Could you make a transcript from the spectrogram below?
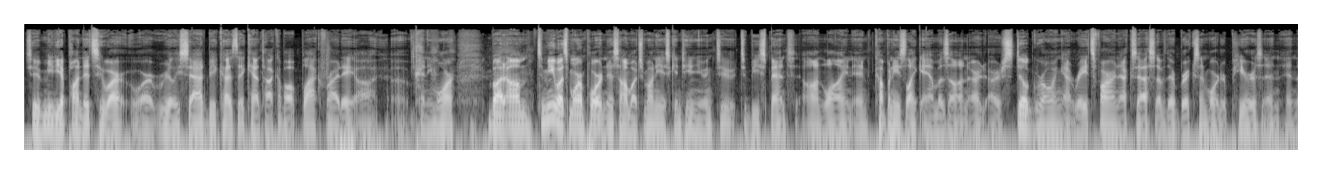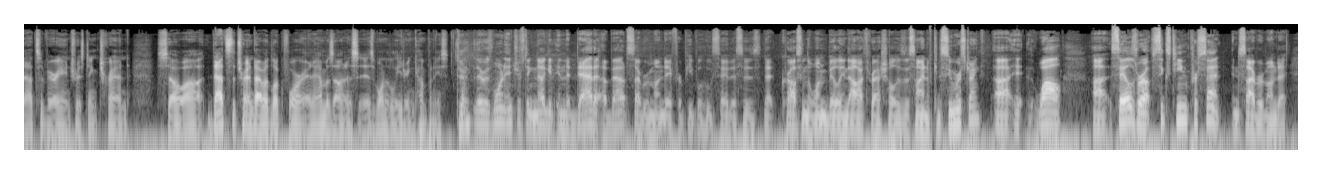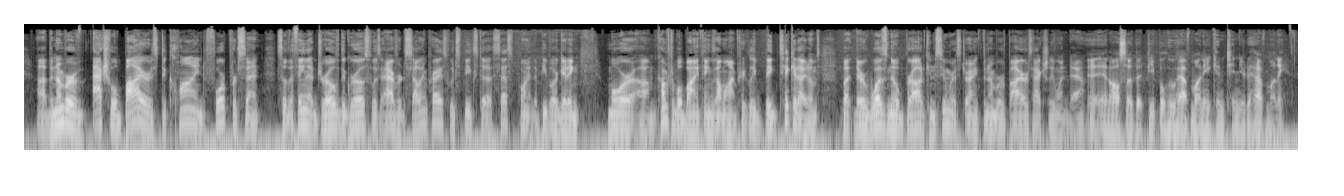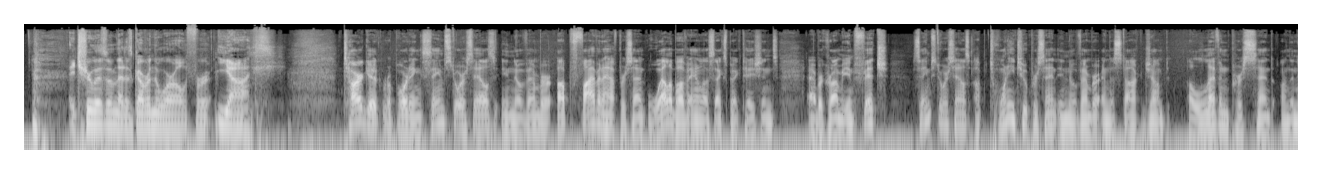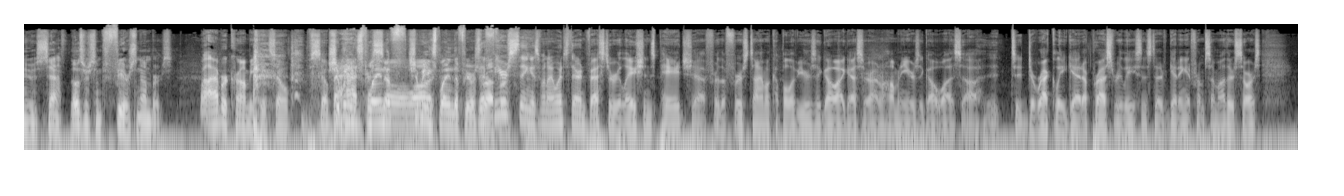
to media pundits who are who are really sad because they can't talk about Black Friday uh, uh, anymore. But um, to me, what's more important is how much money is continuing to to be spent online, and companies like Amazon are, are still growing at rates far in excess of their bricks and mortar peers, and, and that's a very interesting trend. So uh, that's the trend I would look for, and Amazon is, is one of the leading companies. There was one interesting nugget in the data about Cyber Monday for people who say this is that crossing the one billion dollar threshold is a sign of consumer strength. Uh, it, while uh, sales were up 16% in Cyber Monday, uh, the number of actual buyers declined 4%. So the thing that drove the growth was average selling price, which speaks to Seth's point that people are getting more um, comfortable buying things online, particularly big ticket items. But there was no broad consumer strength. The number of buyers actually went down. And, and also that people who have money continue to have money. A truism that has governed the world for eons. Target reporting same store sales in November up 5.5%, well above analyst expectations. Abercrombie and Fitch, same store sales up 22% in November, and the stock jumped 11% on the news. Seth, those are some fierce numbers. Well, Abercrombie did so so Should we bad for explain the so f- should we explain the fierce The reference? fierce thing is when I went to their investor relations page uh, for the first time a couple of years ago, I guess, or I don't know how many years ago it was, uh, to directly get a press release instead of getting it from some other source.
